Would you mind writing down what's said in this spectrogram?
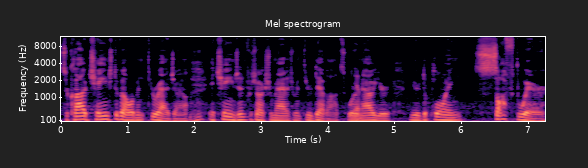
So cloud changed development through Agile, it changed infrastructure management through DevOps, where Yep. now you're, you're deploying software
